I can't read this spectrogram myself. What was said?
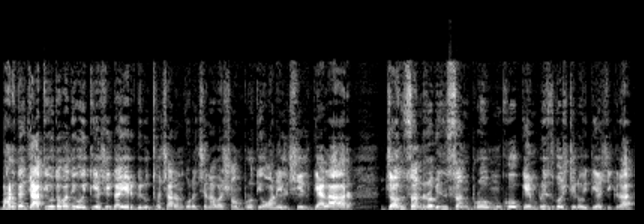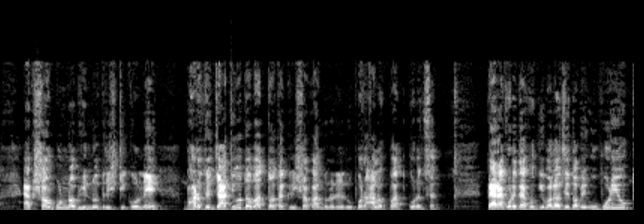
ভারতের জাতীয়তাবাদী ঐতিহাসিকরা এর বিরুদ্ধচারণ করেছেন। আবার সম্প্রতি Anil Seal, Gallagher, Johnson Robinson প্রমুখ কেমব্রিজ গোষ্ঠীর ঐতিহাসিকরা এক সম্পূর্ণ ভিন্ন দৃষ্টিকোণে ভারতের জাতীয়তাবাদ তথা কৃষক আন্দোলনের উপর আলোকপাত করেছেন। প্যারা করে দেখো কি বলা হচ্ছে, তবে উপরিউক্ত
